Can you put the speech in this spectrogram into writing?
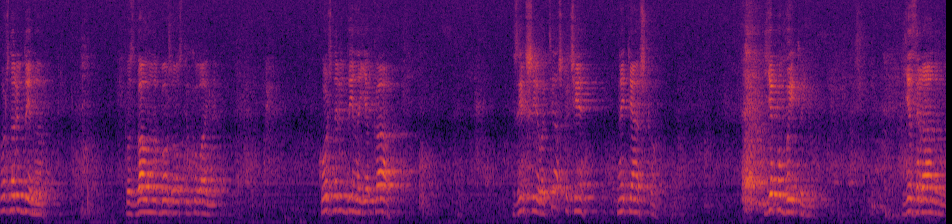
Кожна людина позбавлена Божого спілкування. Кожна людина, яка згрішила тяжко чи не тяжко, є побитою, є зраненою,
